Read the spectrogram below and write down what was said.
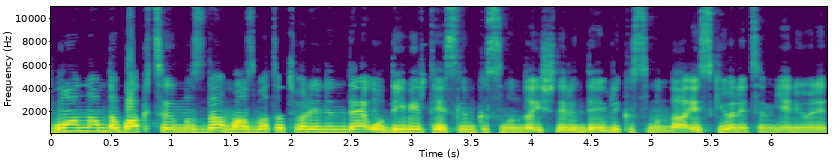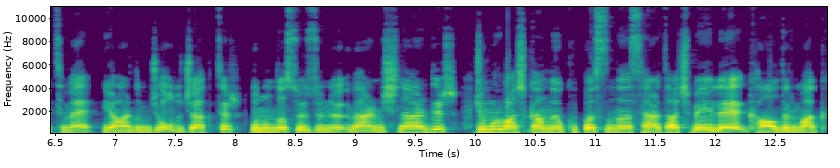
Bu anlamda baktığımızda mazbata töreninde o devir teslim kısmında, işlerin devri kısmında eski yönetim yeni yönetime yardımcı olacaktır. Bunun da sözünü vermişlerdir. Cumhurbaşkanlığı kupasını Sertaç Bey'le kaldırmak,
